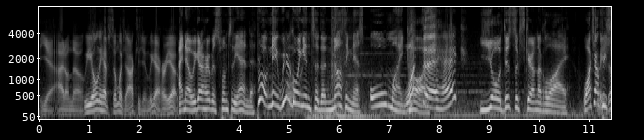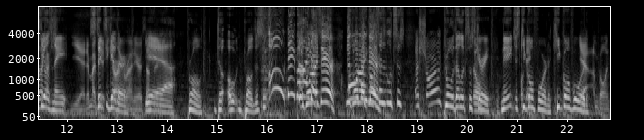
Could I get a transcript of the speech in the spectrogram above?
yeah, I don't know. We only have so much oxygen. We gotta hurry up. I know, we gotta hurry up and swim to the end. Bro, Nate, we are Oh going my- into the nothingness. Oh my god. what god. the heck? Yo, this looks scary, I'm not gonna lie. Watch out Wait, for is there like seals, Nate. Yeah, there might Stick be a shark together. around here or something. Yeah. Bro, the oh bro, this is Oh, Nate There's behind one right there. There's oh one my right gosh, there. that looks so A shark? Bro, that looks so No. scary. Nate, just keep Okay. going forward. Keep going forward. Yeah, I'm going.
